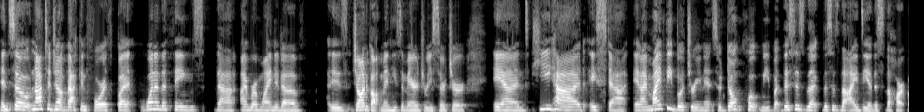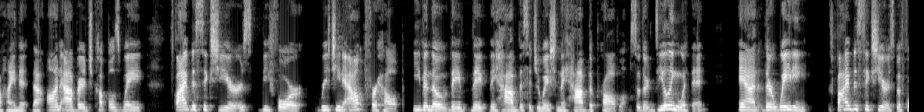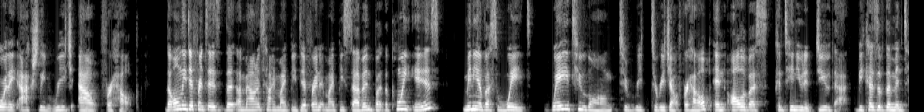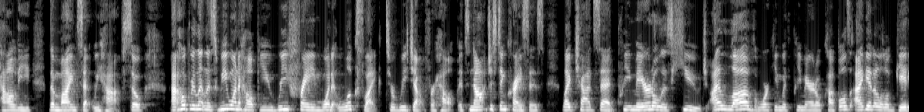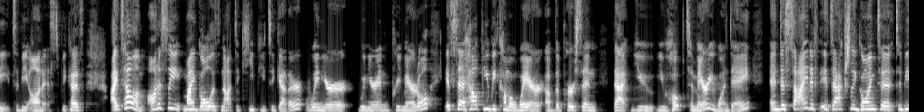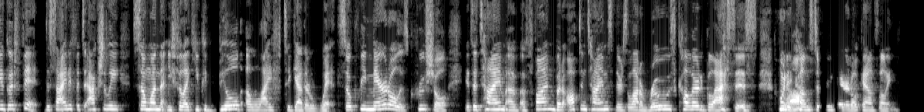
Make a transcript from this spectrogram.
And so, not to jump back and forth, but one of the things that I'm reminded of is John Gottman. He's a marriage researcher, and he had a stat, and I might be butchering it, so don't quote me. But this is the this is the idea. This is the heart behind it. That on average, couples wait five to six years before reaching out for help, even though they they they have the situation, they have the problem, so they're dealing with it, and they're waiting five to six years before they actually reach out for help. The only difference is the amount of time might be different. It might be seven, but the point is many of us wait way too long to re- to reach out for help and all of us continue to do that because of the mentality the mindset we have so at Hope Relentless, we want to help you reframe what it looks like to reach out for help. It's not just in crisis. Like Chad said, premarital is huge. I love working with premarital couples. I get a little giddy, to be honest, because I tell them, honestly, my goal is not to keep you together when you're, when you're in premarital. It's to help you become aware of the person that you, you hope to marry one day and decide if it's actually going to, to be a good fit. Decide if it's actually someone that you feel like you could build a life together with. So premarital is crucial. It's a time of, of fun, but oftentimes there's a lot of rose colored glasses when yeah. it comes to premarital counseling.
